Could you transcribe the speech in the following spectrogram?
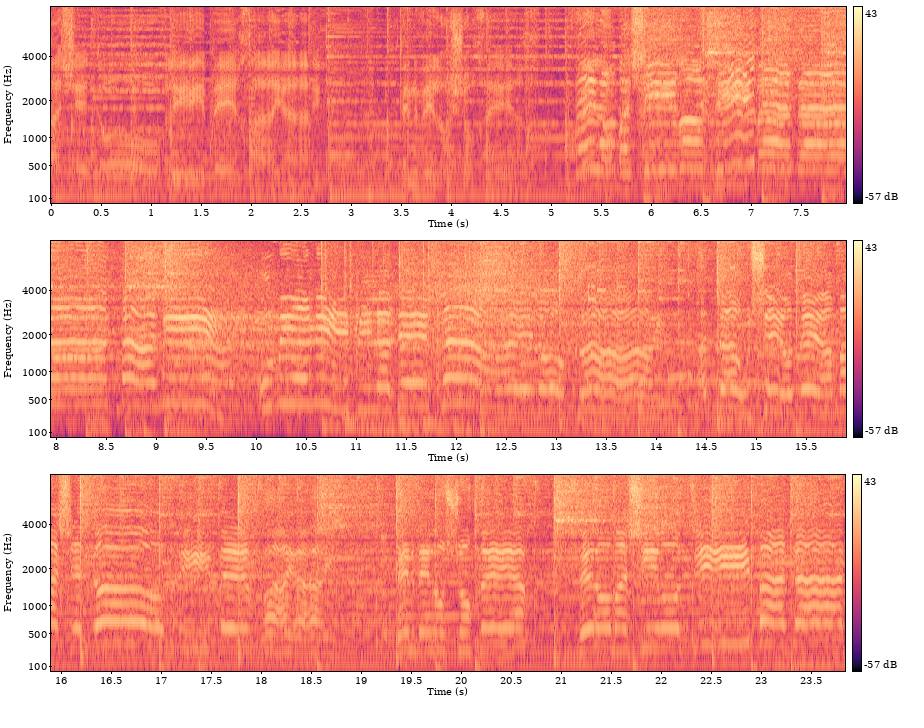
מה שטוב לי בחיי. נותן ולא שוכח. ולא משאיר אותי בדד מה אני ומי אני בלעדיך אלוקיי. אתה הוא שיודע מה שטוב לי בחיי. נותן ולא שוכח ולא משאיר אותי בדד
